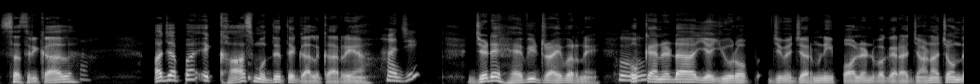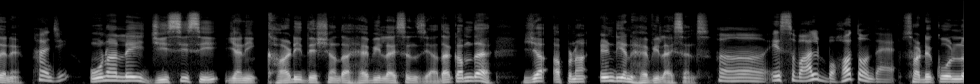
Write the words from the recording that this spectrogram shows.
ਸਤਿ ਸ੍ਰੀ ਅਕਾਲ। ਅੱਜ ਆਪਾਂ ਇੱਕ ਖਾਸ ਮੁੱਦੇ ਤੇ ਗੱਲ ਕਰ ਰਹੇ ਹਾਂ। ਹਾਂਜੀ। ਜਿਹੜੇ ਹੈਵੀ ਡਰਾਈਵਰ ਨੇ ਉਹ ਕੈਨੇਡਾ ਜਾਂ ਯੂਰਪ ਜਿਵੇਂ ਜਰਮਨੀ ਪੋਲੈਂਡ ਵਗੈਰਾ ਜਾਣਾ ਚਾਹੁੰਦੇ ਨੇ। ਹਾਂਜੀ। ਉਹਨਾਂ ਲਈ ਜੀਸੀਸੀ ਯਾਨੀ ਖਾੜੀ ਦੇਸ਼ਾਂ ਦਾ ਹੈਵੀ ਲਾਇਸੈਂਸ ਜ਼ਿਆਦਾ ਕੰਮਦਾ ਹੈ ਜਾਂ ਆਪਣਾ ਇੰਡੀਅਨ ਹੈਵੀ ਲਾਇਸੈਂਸ ਹਾਂ ਇਹ ਸਵਾਲ ਬਹੁਤ ਆਉਂਦਾ ਹੈ। ਸਾਡੇ ਕੋਲ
